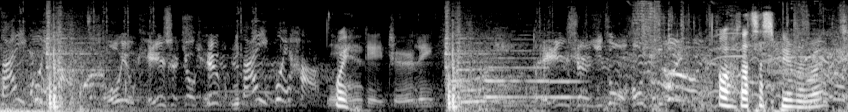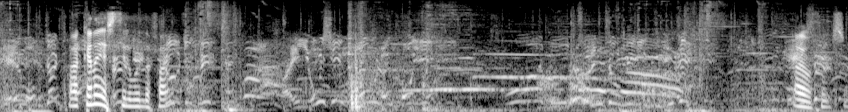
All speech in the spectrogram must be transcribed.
蚂蚁跪好，所有骑士就去，蚂蚁跪好。您喂的指令。Oh, that's a spearman, right? Uh, can I still win the fight? I don't think so.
